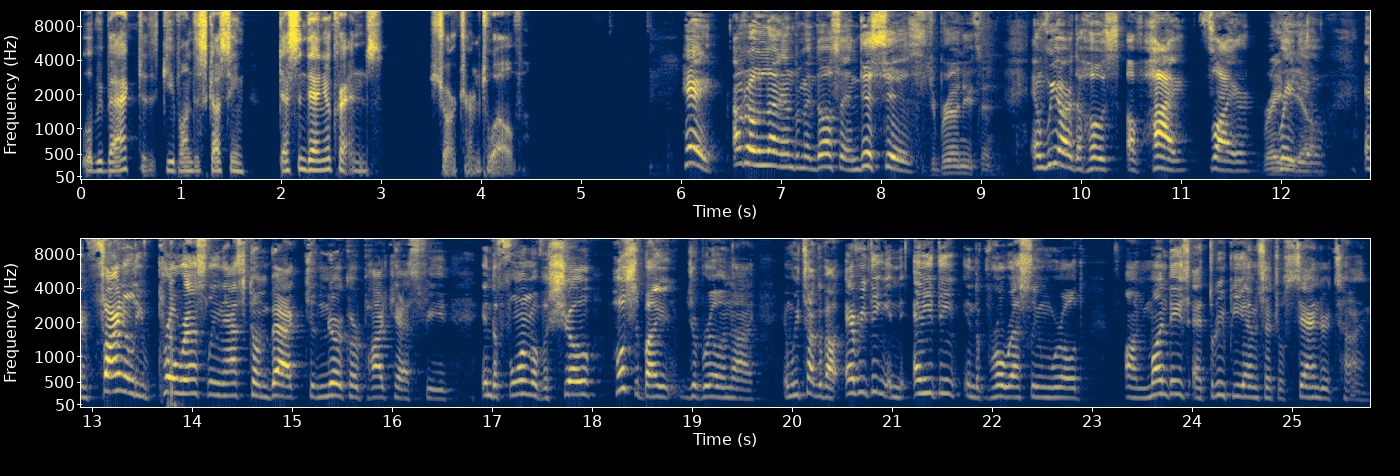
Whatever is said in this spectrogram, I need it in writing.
We'll be back to keep on discussing Destin Daniel Cretton's short term 12. Hey, I'm Raul Leandro Mendoza, and this is Jabril Newton. and we are the hosts of High Flyer Radio. Radio. And finally, pro wrestling has come back to the Nerd Corps podcast feed in the form of a show hosted by Jabril and I. And we talk about everything and anything in the pro wrestling world on Mondays at 3 p.m. Central Standard Time.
